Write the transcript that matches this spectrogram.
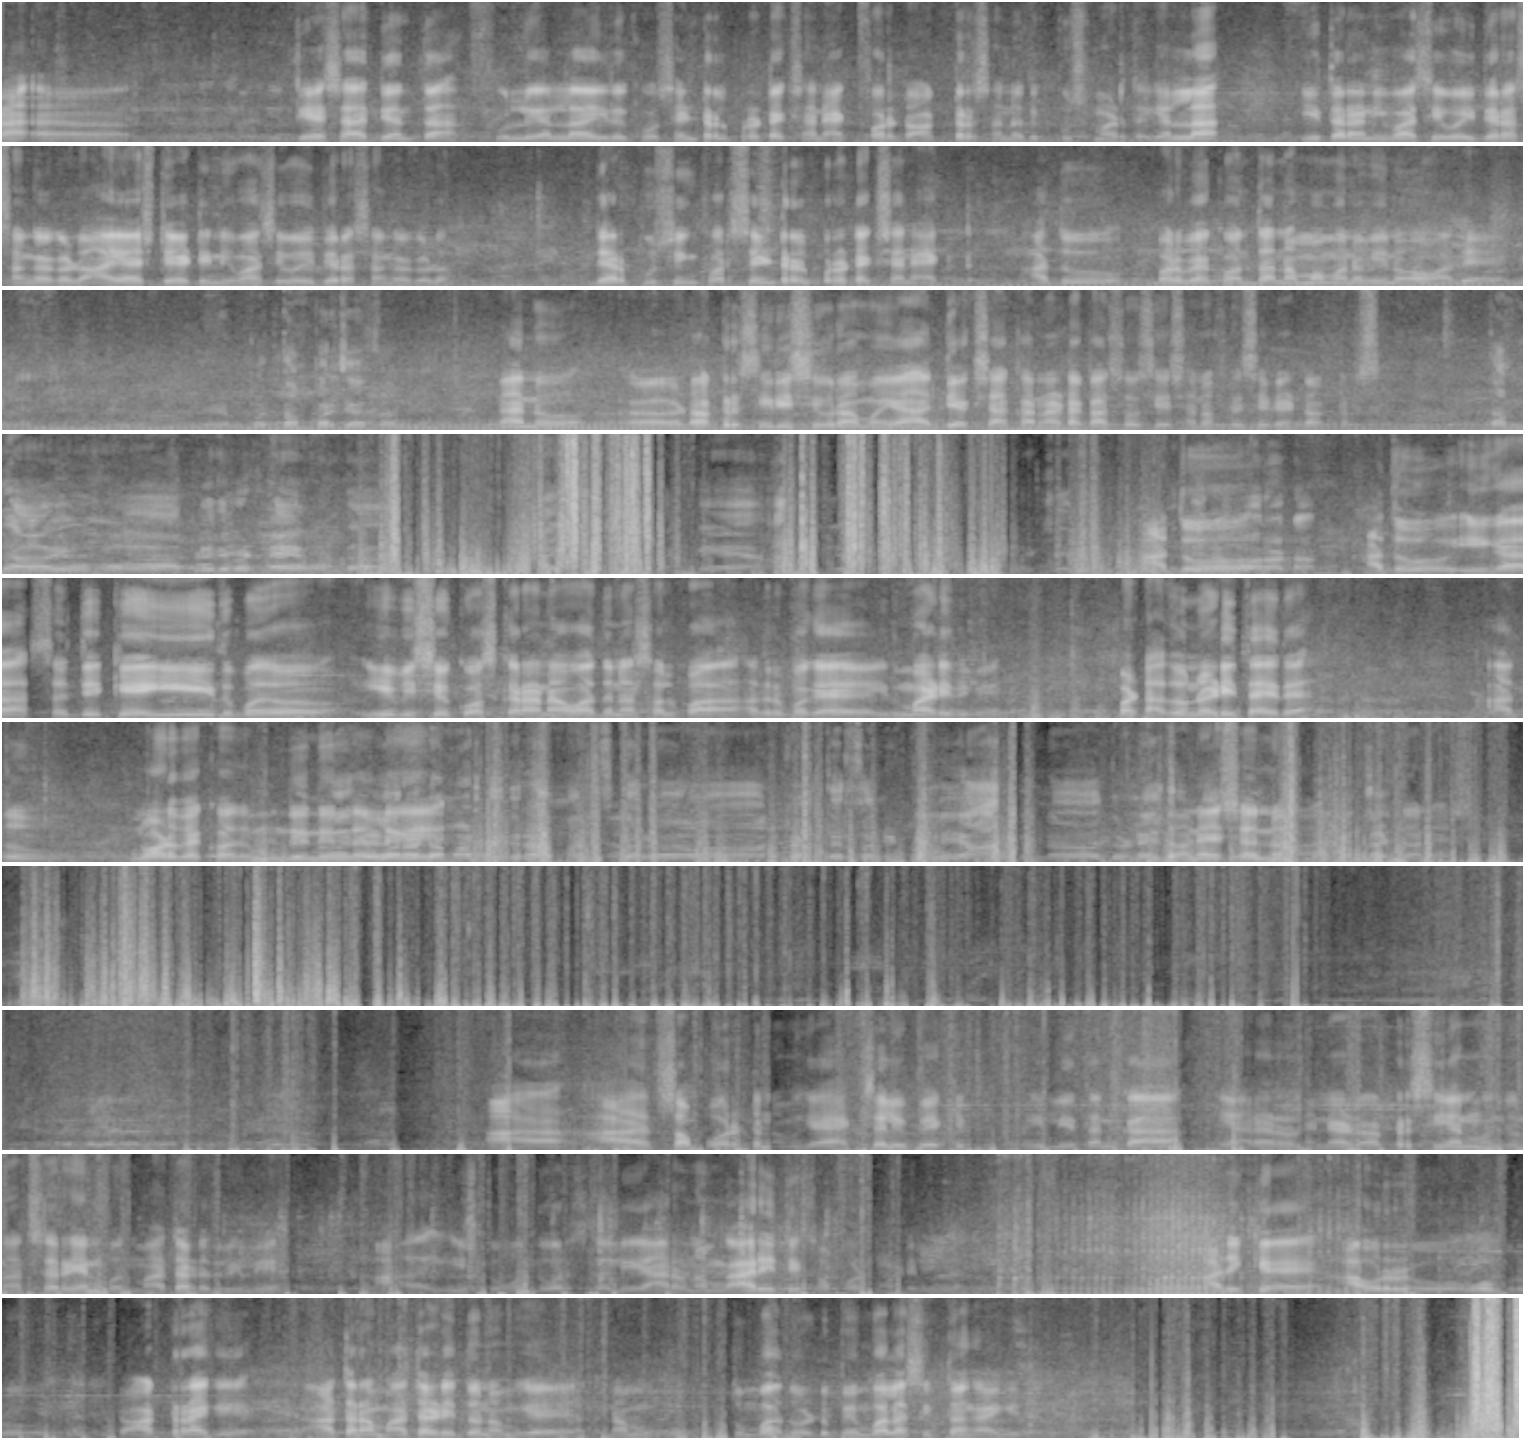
ರಾ ದೇಶಾದ್ಯಂತ ಫುಲ್ ಎಲ್ಲ ಇದಕ್ಕೂ central protection act for doctors ಅನ್ನೋದಕ್ಕೆ ಪುಷ್ ಮಾಡ್ತಾರೆ ಎಲ್ಲ ಈ ಥರ ನಿವಾಸಿ ವೈದ್ಯರ ಸಂಘಗಳು, ಆಯಾ ಸ್ಟೇಟ್ ನಿವಾಸಿ ವೈದ್ಯರ ಸಂಘಗಳು they are pushing for central protection act ಅದು ಬರಬೇಕು ಅಂತ ನಮ್ಮ ಮನವಿನೂ ಅದೇ ಆಗಿದೆ. ನಾನು ಡಾಕ್ಟರ್ ಸಿರಿ ಶಿವರಾಮಯ್ಯ ಅಧ್ಯಕ್ಷ Karnataka association of resident doctors ತಮ್ಮ ಪ್ರತಿಭಟನೆ ಒಂದು. ಅದು ಅದು ಈಗ ಸದ್ಯಕ್ಕೆ ಈ ಇದು ಬ ಈ ವಿಷಯಕ್ಕೋಸ್ಕರ ನಾವು ಅದನ್ನು ಸ್ವಲ್ಪ ಅದ್ರ ಬಗ್ಗೆ ಇದು ಮಾಡಿದ್ದೀವಿ ಬಟ್ ಅದು ನಡೀತಾ ಇದೆ. ಅದು ನೋಡಬೇಕು ಅದು ಮುಂದಿನ ದಿನದೊಳಗೆ ಡೊನೇಷನ್ ಡೊನೇಷನ್ ಆ ಆ ಸಪೋರ್ಟ್ ನಮಗೆ ಆ್ಯಕ್ಚುಲಿ ಬೇಕಿತ್ತು ಇಲ್ಲಿ ತನಕ ಯಾರ್ಯಾರು ನಿನ್ನೆ doctor C N Manjunath sir ಏನು ಬಂದು ಮಾತಾಡಿದ್ರು ಇಲ್ಲಿ, ಆ ಇಷ್ಟು ಒಂದು ವರ್ಷದಲ್ಲಿ ಯಾರೂ ನಮ್ಗೆ ಆ ರೀತಿ ಸಪೋರ್ಟ್ ಮಾಡಿರಲಿಲ್ಲ. ಅದಕ್ಕೆ ಅವರು ಒಬ್ಬರು ಡಾಕ್ಟ್ರಾಗಿ ಆ ಥರ ಮಾತಾಡಿದ್ದು ನಮಗೆ, ನಮ್ಗೆ ತುಂಬ ದೊಡ್ಡ ಬೆಂಬಲ ಸಿಕ್ತಂಗೆ ಆಗಿದೆ.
